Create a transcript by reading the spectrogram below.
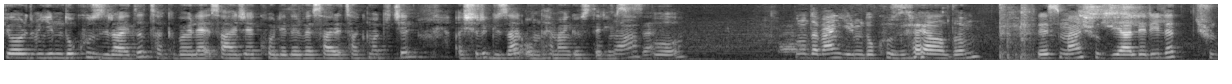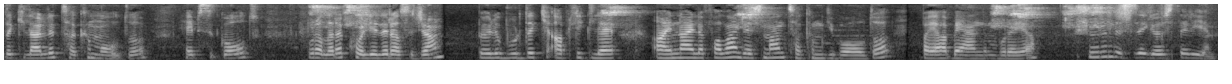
gördüm 29 liraydı. Takı böyle sadece kolyeleri vesaire takmak için. Aşırı güzel. Onu da hemen göstereyim size. Bu. Bunu da ben 29 liraya aldım. Resmen şu diğerleriyle şuradakilerle takım oldu. Hepsi gold. Buralara kolyeleri asacağım. Böyle buradaki aplikle, aynayla falan resmen takım gibi oldu. Bayağı beğendim buraya. Şu ürünü de size göstereyim.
